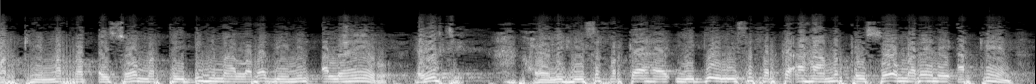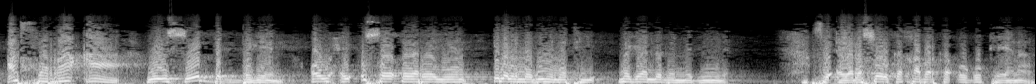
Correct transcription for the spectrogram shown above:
markii marad ay soo martay bihimaa labadii nin alceyru ceertii xoolihii safarka ahaa iyo geelii safarka ahaa markay soo mareenay arkeen asracaa way soo degdegeen oo waxay u soo dheereeyeen ila almadiinati magaalada madiina si ay rasuulka khabarka ugu keenaan.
